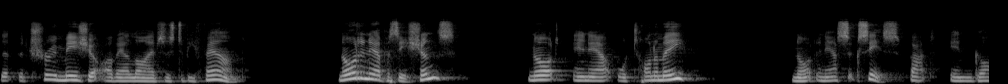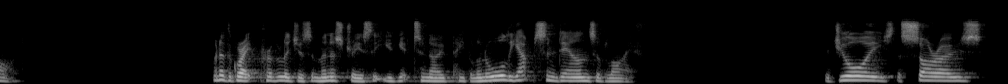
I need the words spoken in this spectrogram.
that the true measure of our lives is to be found. Not in our possessions, not in our autonomy, not in our success, but in God. One of the great privileges of ministry is that you get to know people and all the ups and downs of life the joys, the sorrows.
